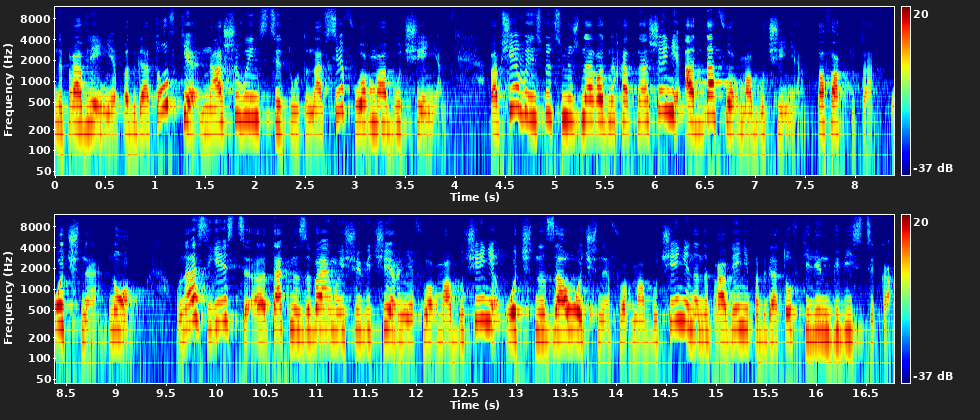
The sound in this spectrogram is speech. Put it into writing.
направления подготовки нашего института, на все формы обучения. Вообще в Институте международных отношений одна форма обучения, по факту-то, очная, но у нас есть э, так называемая еще вечерняя форма обучения, очно-заочная форма обучения на направлении подготовки лингвистика.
